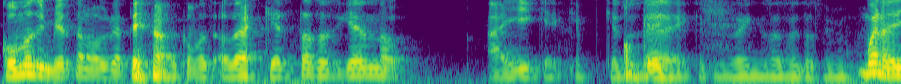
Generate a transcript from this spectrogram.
¿Cómo se invierte en la obra creativa? ¿Cómo se- o sea, ¿qué estás haciendo ahí? ¿Qué, qué, qué sucede? ¿Qué sucede en esa situación? Bueno, y,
